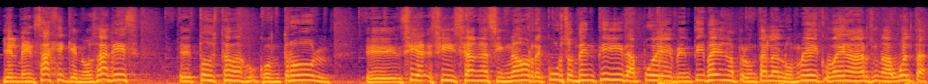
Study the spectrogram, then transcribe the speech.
Y el mensaje que nos dan es, eh, todo está bajo control, eh, sí, se han asignado recursos. Mentira, pues, mentira. Vayan a preguntarle a los médicos, vayan a darse una vuelta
